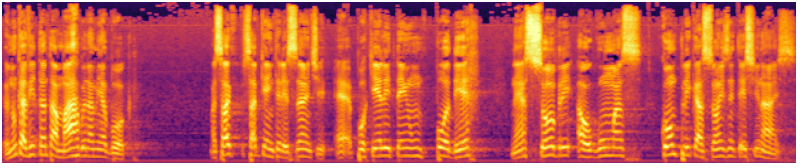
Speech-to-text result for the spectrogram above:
Eu nunca vi tanto amargo na minha boca. Mas sabe, o que é interessante? É porque ele tem um poder né, sobre algumas complicações intestinais.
